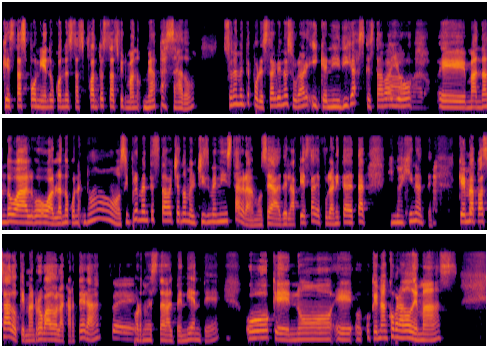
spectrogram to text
qué estás poniendo, cuándo estás, cuánto estás firmando. Me ha pasado solamente por estar viendo el celular y que ni digas que estaba yo eh, mandando algo o hablando con... No, simplemente estaba echándome el chisme en Instagram, o sea, de la fiesta de fulanita de tal. Imagínate, ¿qué me ha pasado? Que me han robado la cartera por no estar al pendiente o que no, eh, o, que me han cobrado de más.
